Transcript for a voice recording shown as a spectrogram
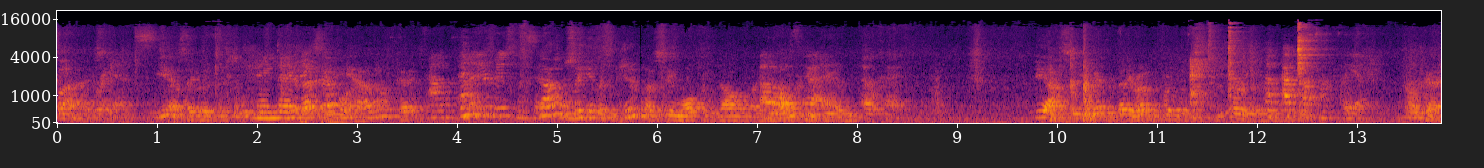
we It live is fine. Reds. Yeah, they live next door. They live Yeah, that's- door. Yeah, okay. I I introduced. No, I don't see him at the gym, I see him walking the dog when I get Oh, home from the okay, gym. okay. Yeah, I see him every day running from the, the church. Yeah, Okay.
